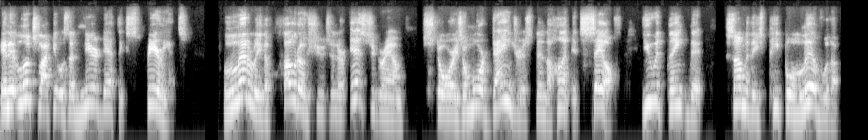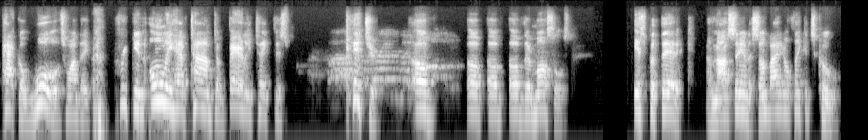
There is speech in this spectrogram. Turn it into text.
And it looks like it was a near death experience. Literally, the photo shoots and their Instagram stories are more dangerous than the hunt itself. You would think that some of these people live with a pack of wolves while they freaking only have time to barely take this picture of, of, of, of their muscles. It's pathetic. I'm not saying that somebody don't think it's cool.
